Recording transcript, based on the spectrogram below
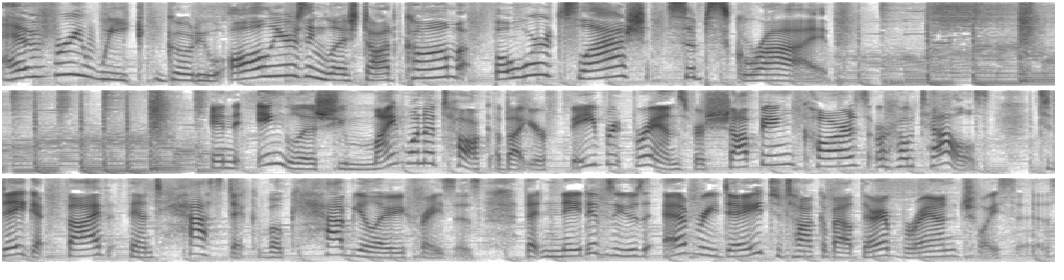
every week, go to allearsenglish.com forward slash subscribe. In English, you might want to talk about your favorite brands for shopping, cars, or hotels. Today, get five fantastic vocabulary phrases that natives use every day to talk about their brand choices.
